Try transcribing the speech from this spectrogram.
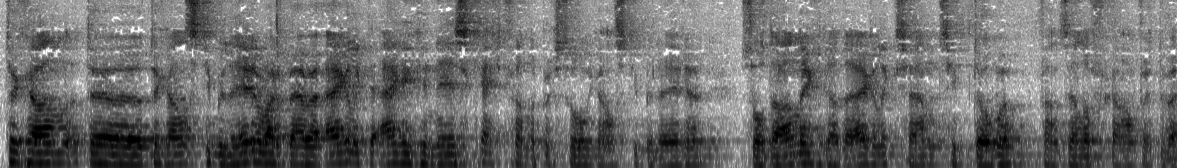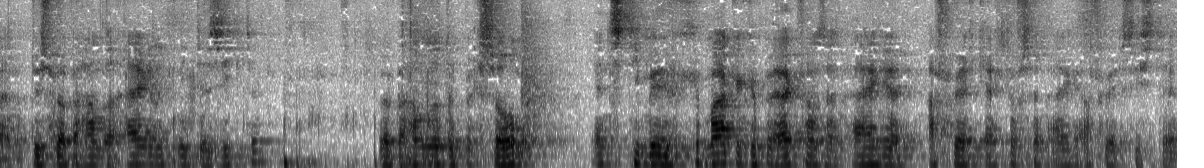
te gaan, te, te gaan stimuleren, waarbij we eigenlijk de eigen geneeskracht van de persoon gaan stimuleren, zodanig dat eigenlijk zijn symptomen vanzelf gaan verdwijnen. Dus we behandelen eigenlijk niet de ziekte, we behandelen de persoon en maken gebruik van zijn eigen afweerkracht of zijn eigen afweersysteem,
